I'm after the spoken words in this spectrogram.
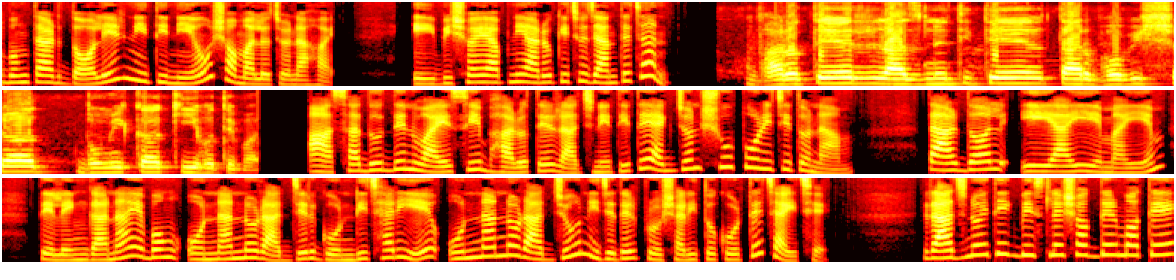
এবং তার দলের নীতি নিয়েও সমালোচনা হয়। এই বিষয়ে আপনি আরও কিছু জানতে চান? ভারতের রাজনীতিতে তার ভবিষ্যৎ ভূমিকা কি হতে পারে? আসাদুদ্দিন ওয়াইসি ভারতের রাজনীতিতে একজন সুপরিচিত নাম। তার দল এআইএমআইএম তেলেঙ্গানা এবং অন্যান্য রাজ্যের গণ্ডি ছাড়িয়ে অন্যান্য রাজ্যও নিজেদের প্রসারিত করতে চাইছে। রাজনৈতিক বিশ্লেষকদের মতে,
